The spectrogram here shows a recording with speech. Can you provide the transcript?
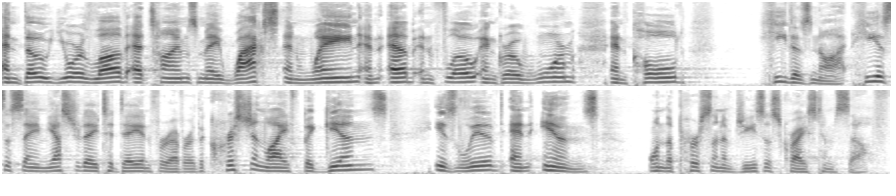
And though your love at times may wax and wane and ebb and flow and grow warm and cold, he does not. He is the same yesterday, today, and forever. The Christian life begins, is lived, and ends on the person of Jesus Christ himself.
